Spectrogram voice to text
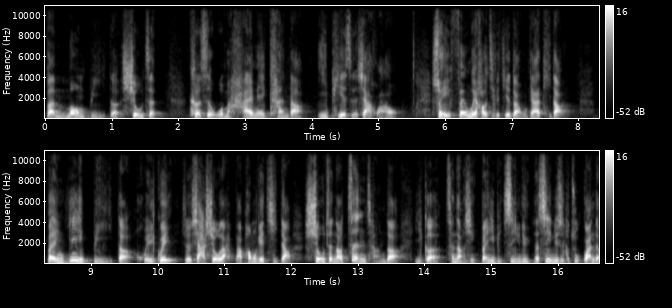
本梦比的修正，可是我们还没看到 EPS 的下滑哦。所以分为好几个阶段，我跟大家提到。本一比的回归就是下修了，把泡沫给挤掉，修正到正常的一个成长性。本一比市盈率，那市盈率是个主观的，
